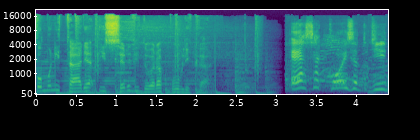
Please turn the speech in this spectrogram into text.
comunitária e servidora pública. Essa coisa de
